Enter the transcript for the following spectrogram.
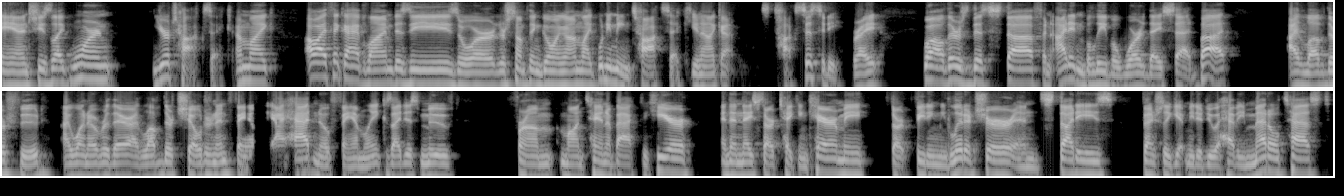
And she's like, Warren, you're toxic. I'm like, oh, I think I have Lyme disease or there's something going on. I'm like, what do you mean toxic? You know, like it's toxicity, right? Well, there's this stuff. And I didn't believe a word they said, but I love their food. I went over there. I love their children and family. I had no family because I just moved from Montana back to here. And then they start taking care of me, start feeding me literature and studies, eventually get me to do a heavy metal test.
